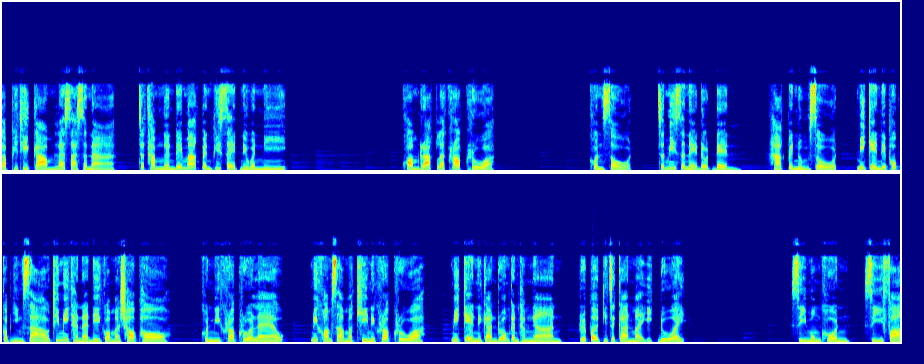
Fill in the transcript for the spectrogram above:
กับพิธีกรรมและศาสนา จะทำเงินได้มากเป็นพิเศษในวันนี้ ความรักและครอบครัว คนโสด จะมีเสน่ห์โดดเด่น หากเป็นหนุ่มโสด มีเกณฑ์ได้พบกับหญิงสาวที่มีฐานะดีกว่ามาชอบพอ คนมีครอบครัวแล้ว มีความสามัคคีในครอบครัว มีเกณฑ์ในการร่วมกันทำงาน หรือเปิดกิจการใหม่อีกด้วย สีมงคล สีฟ้า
